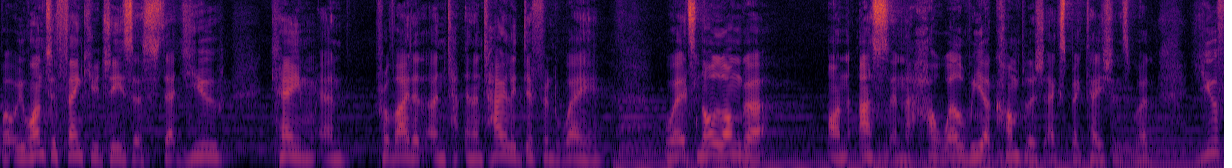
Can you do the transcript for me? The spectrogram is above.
But we want to thank you, Jesus, that you came and provided an entirely different way where it's no longer on us and how well we accomplish expectations, but you've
